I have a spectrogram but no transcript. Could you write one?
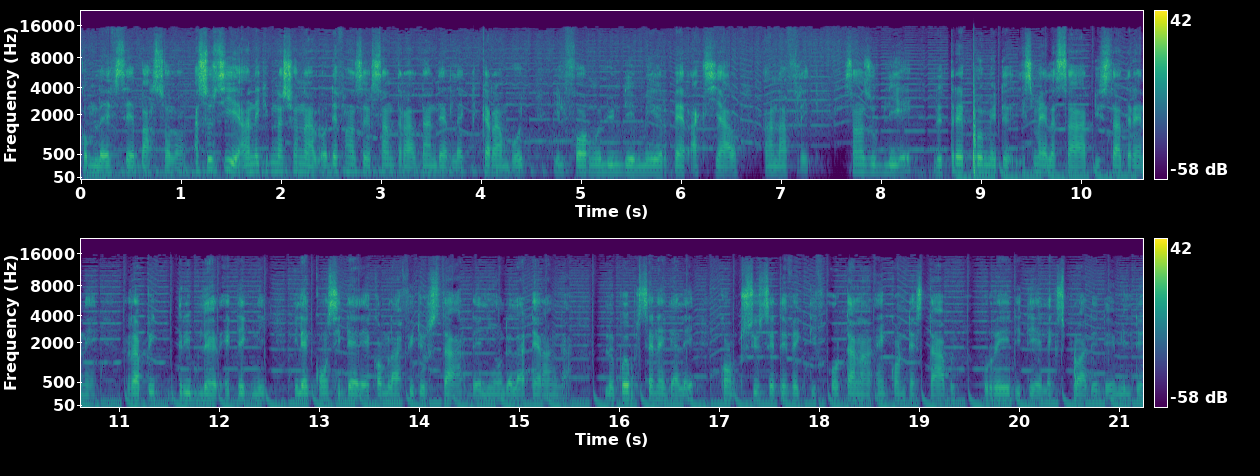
comme le FC Barcelone. Associé en équipe nationale au défenseur central d'Anderlecht Karamboj, il forme l'une des meilleures paires axiales en Afrique. Sans oublier le très prometteur Ismaël Sarr du Stade Rennais. Rapide, dribbleur et technique, il est considéré comme la future star des Lions de la Teranga. Le peuple sénégalais compte sur cet effectif au talent incontestable pour rééditer l'exploit de 2002.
